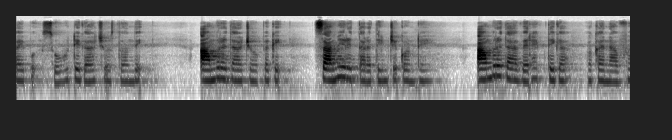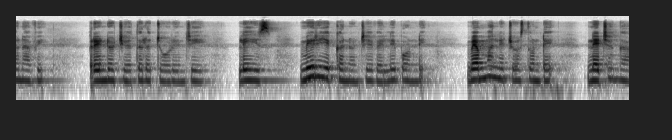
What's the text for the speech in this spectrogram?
వైపు సూటిగా చూస్తోంది. అమృత చూపకి సమీర్ తలదించుకుంటే అమృత విరక్తిగా ఒక నవ్వు నవ్వి రెండు చేతులు జోడించి ప్లీజ్ మీరు ఇక్కడి నుంచి వెళ్ళిపోండి. మిమ్మల్ని చూస్తుంటే నిజంగా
